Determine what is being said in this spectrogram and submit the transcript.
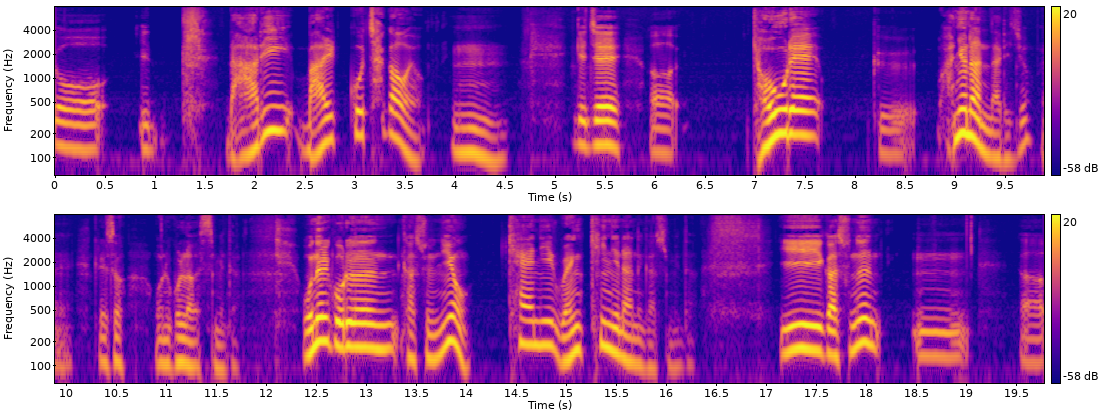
어, 이 날이 맑고 차가워요. 음. 이게 이제 어 겨울에 그 완연한 날이죠. 네. 그래서 오늘 골라왔습니다. 오늘 고른 가수는요. 캐니 랭킨이라는 가수입니다. 이 가수는 음, 어,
